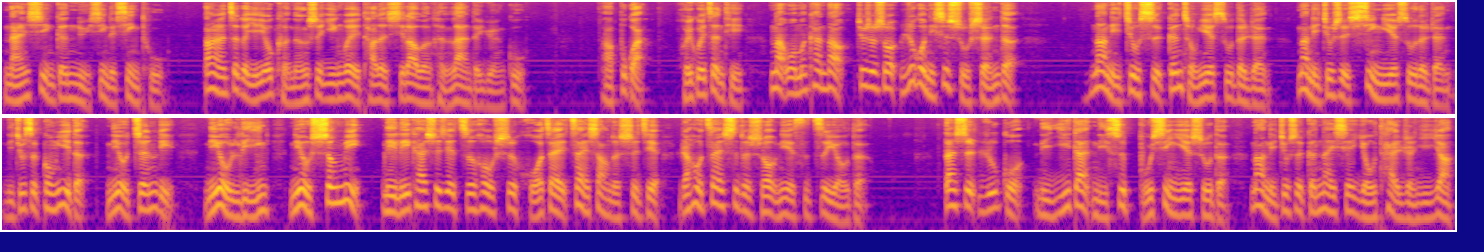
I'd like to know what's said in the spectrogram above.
男性跟女性的信徒。当然，这个也有可能是因为他的希腊文很烂的缘故啊。不管，回归正题，那我们看到，就是说，如果你是属神的，那你就是跟从耶稣的人，那你就是信耶稣的人，你就是公义的，你有真理，你有灵，你有生命，你离开世界之后是活在在上的世界，然后在世的时候你也是自由的。但是如果你一旦你是不信耶稣的，那你就是跟那些犹太人一样，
